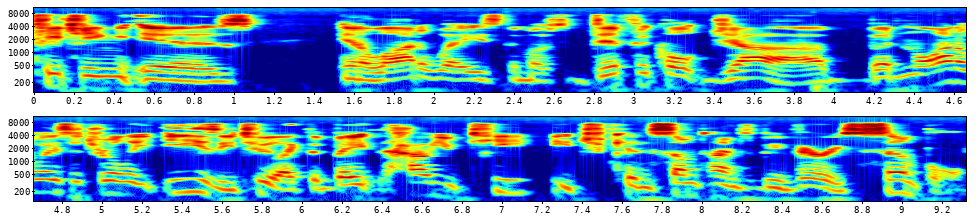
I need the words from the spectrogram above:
teaching is in a lot of ways the most difficult job, but in a lot of ways it's really easy too. Like the ba- how you teach can sometimes be very simple,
